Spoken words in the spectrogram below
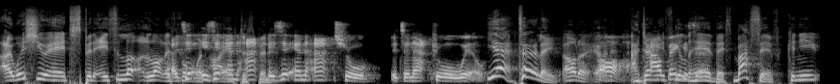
I wish you were here to spin it. It's a lot, a lot less Is fun it, when is it have an to a- spin is it. it an actual it's an actual wheel? Yeah, totally. Hold on. I Oh, don't- I don't how know if you'll hear it? this. Massive. Can you?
